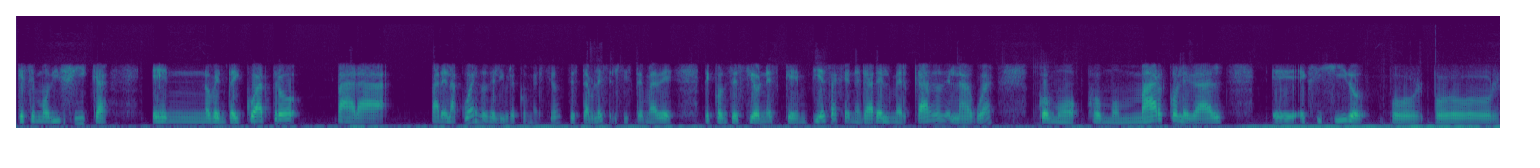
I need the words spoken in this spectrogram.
que se modifica en 94 para para el acuerdo de libre comercio se establece el sistema de, de concesiones que empieza a generar el mercado del agua como, como marco legal eh, exigido por, por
